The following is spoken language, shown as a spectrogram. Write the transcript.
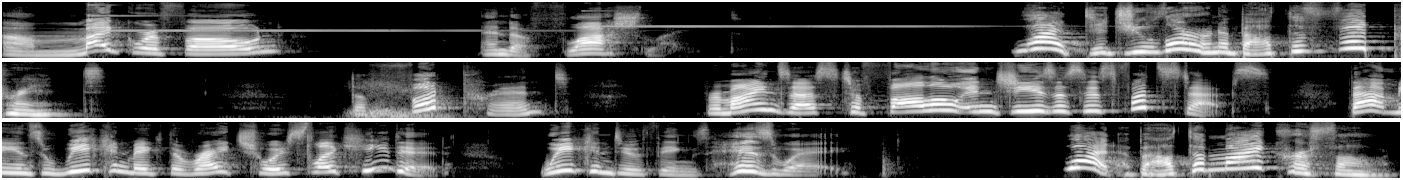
a microphone, and a flashlight. What did you learn about the footprint? The footprint reminds us to follow in Jesus' footsteps. That means we can make the right choice like he did. We can do things his way. What about the microphone?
